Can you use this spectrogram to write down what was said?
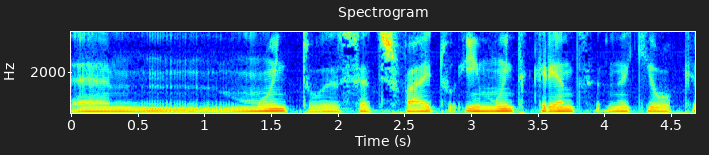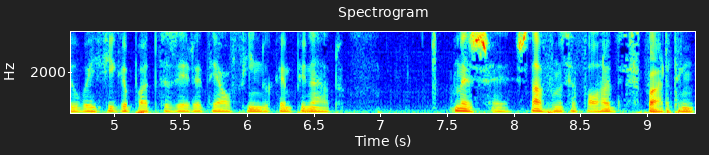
um, muito satisfeito e muito crente naquilo que o Benfica pode fazer até ao fim do campeonato. Mas uh, estávamos a falar do Sporting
